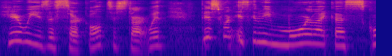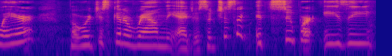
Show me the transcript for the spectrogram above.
here we use a circle to start with. This one is going to be more like a square, but we're just going to round the edges. So just like it's super easy,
